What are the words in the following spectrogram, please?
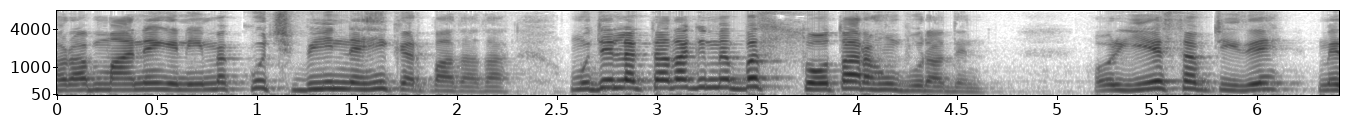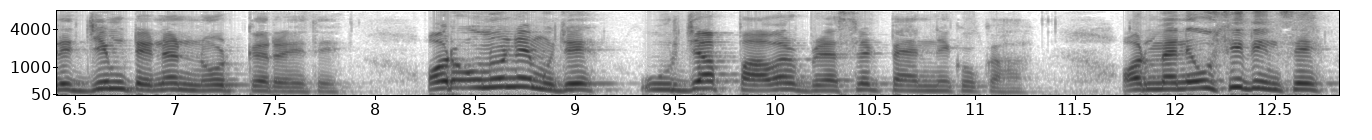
और अब मानेंगे नहीं, मैं कुछ भी नहीं कर पाता था। मुझे लगता था कि मैं बस सोता रहूँ पूरा दिन। और ये सब चीज़ें मेरे जिम ट्रेनर नोट कर रहे थे। और उन्होंने मुझे ऊर्जा पावर ब्रेसलेट पहनने को कहा। और मैंने उसी दिन से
